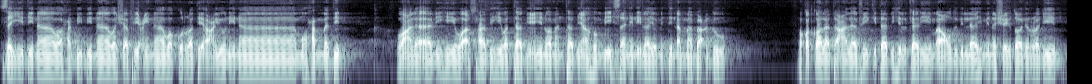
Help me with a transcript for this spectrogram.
سيدنا وحبيبنا وشفيعنا وقرة أعيننا محمد. وعلى آله وأصحابه والتابعين ومن تبعهم بإحسان إلى يوم الدين. أما بعد فقد قال تعالى في كتابه الكريم أعوذ بالله من الشيطان الرجيم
